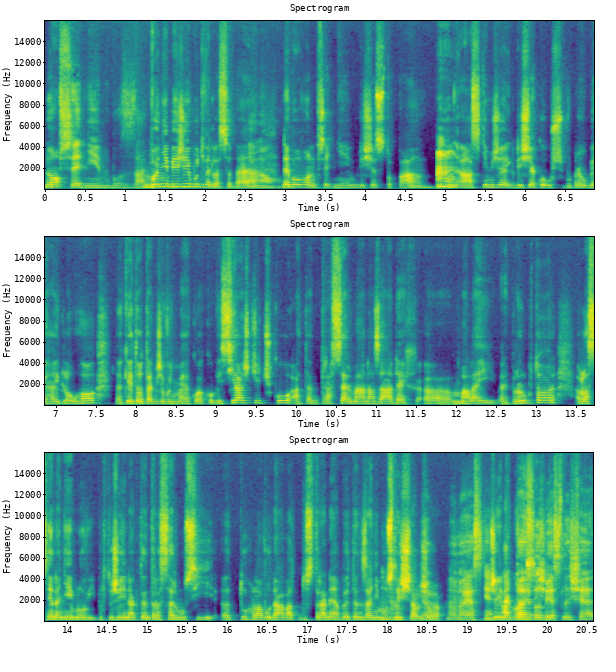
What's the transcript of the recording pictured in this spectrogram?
No, před ním nebo za ním. Oni běží buď vedle sebe, ano. nebo on před ním, když je stopa. Hmm. A s tím, že když jako už opravdu běhají dlouho, tak je to tak, že oni mají jako, jako vysílačtičku a ten traser má na zádech uh, eh, malý reproduktor a vlastně na něj mluví, protože jinak ten traser musí uh, tu hlavu dávat do strany, aby ten za ním ho hmm, slyšel. Jo. Že? No, no jasně. Že jinak a to je blbě slyšet.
